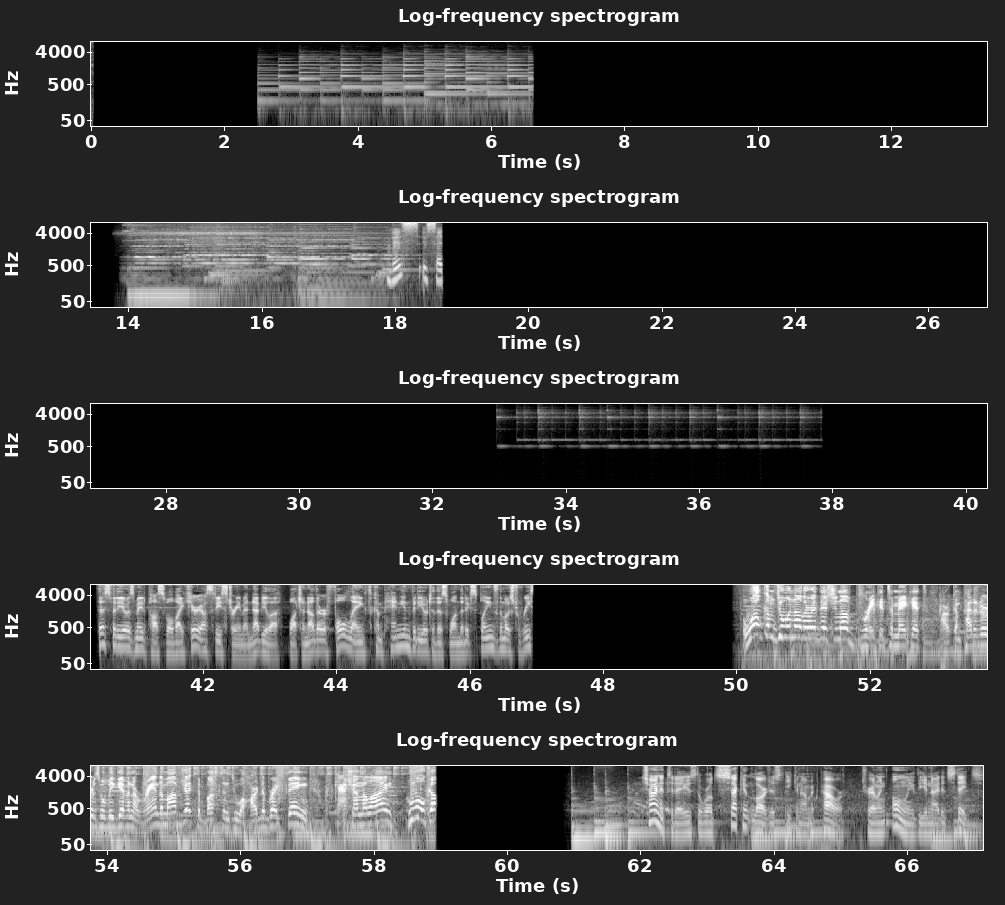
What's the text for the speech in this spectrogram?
This is said This video is made possible by Curiosity Stream and Nebula. Watch another full-length companion video to this one that explains the most recent Welcome to another edition of Break It to Make It. Our competitors will be given a random object to bust into a hard to break thing. With cash on the line, who will come? China today is the world's second largest economic power, trailing only the United States.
